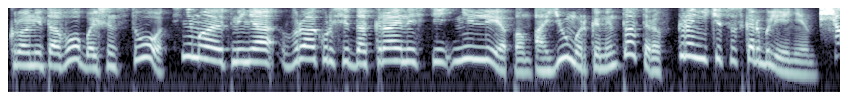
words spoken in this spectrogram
Кроме того, большинство снимают меня в ракурсе до крайности нелепом, а юмор комментаторов граничит с оскорблением. Все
